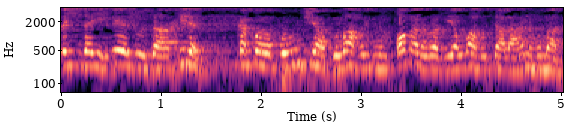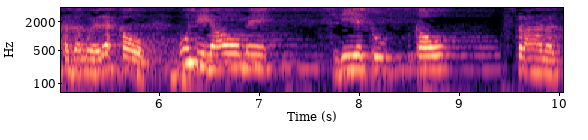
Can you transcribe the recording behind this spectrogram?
već da ih vežu za ahiret. Kako je oporučio Abdullah ibn Omar radijallahu ta'ala anhuma kada mu je rekao budi na ome svijetu kao stranac,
